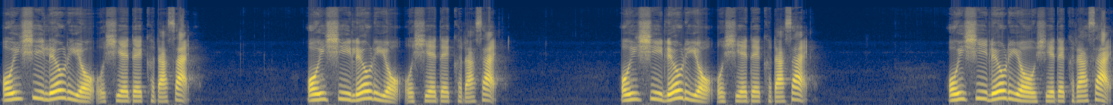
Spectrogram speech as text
おいしい料理を教えてください。おいしい料理を教えてください。おいしい料理を教えてください。おいしい料理を教えてください。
